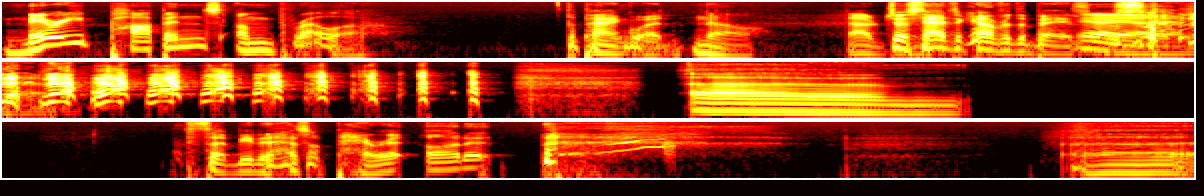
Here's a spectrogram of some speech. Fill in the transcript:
Mary Poppins umbrella. The Penguin. No, that would Just had to cover the bases. yeah, yeah, yeah, yeah. Um, does that mean it has a parrot on it? uh,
